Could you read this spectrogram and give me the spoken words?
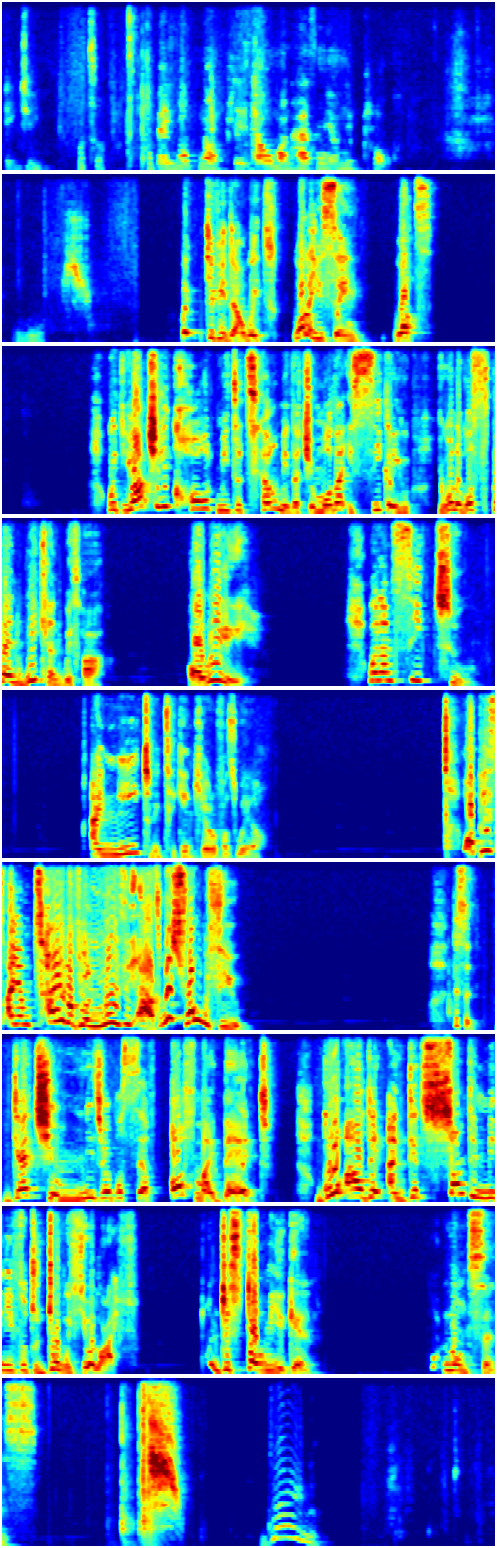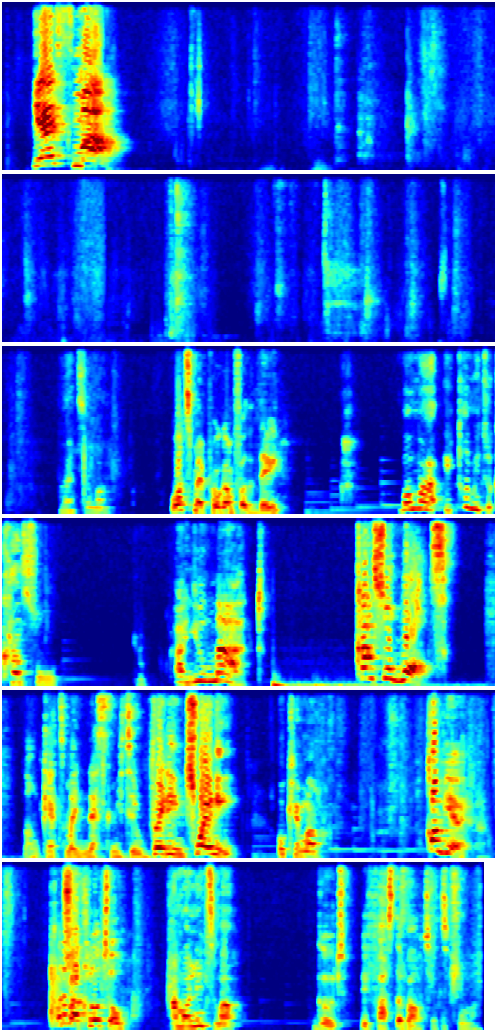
Hey, Jane, what's up? I beg, not now, please. That woman has me on the clock. Wait, keep it down. Wait, what are you saying? What? Wait, you actually called me to tell me that your mother is sick and you, you want to go spend weekend with her? Oh, really? Well, I'm sick too. I need to be taken care of as well. Oh, please, I am tired of your lazy ass. What's wrong with you? Listen, get your miserable self off my bed. Go out there and get something meaningful to do with your life. Don't disturb me again. What nonsense. Jane! Yes, ma. Right, ma. What's my program for the day? Mama, you told me to cancel. Are you mad? Cancel what? Now get my next meeting ready in 20. Okay, ma. Come here. What about Clotho? I'm on it, ma. Good. Be fast about it. Okay, ma.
